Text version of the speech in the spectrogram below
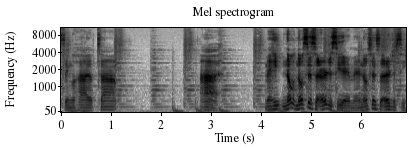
Single high up top. Ah. Man, he no no sense of urgency there, man. No sense of urgency.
